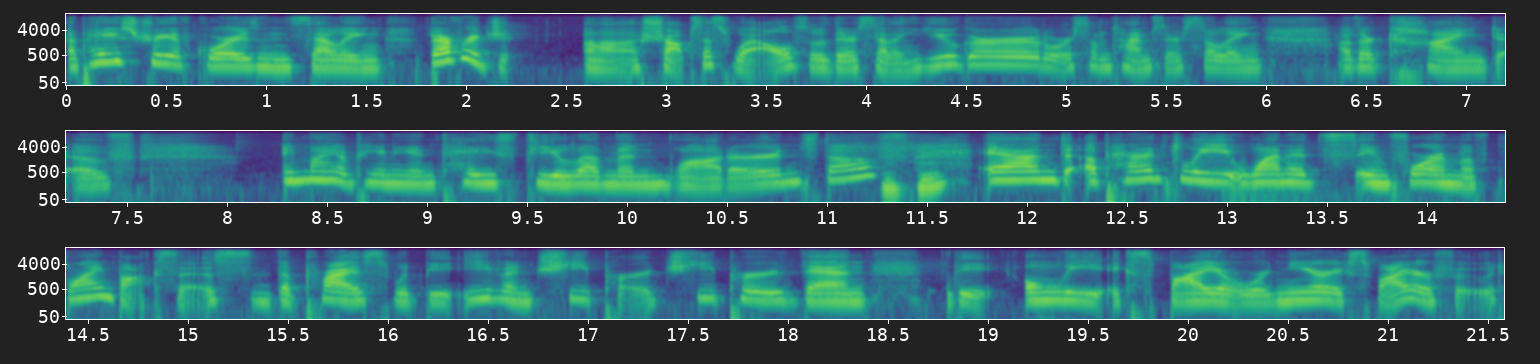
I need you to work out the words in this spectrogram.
a pastry, of course, and selling beverage. Uh, shops as well, so they're selling yogurt, or sometimes they're selling other kind of, in my opinion, tasty lemon water and stuff. And apparently, when it's in form of blind boxes, the price would be even cheaper, cheaper than the only expire or near expire food.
